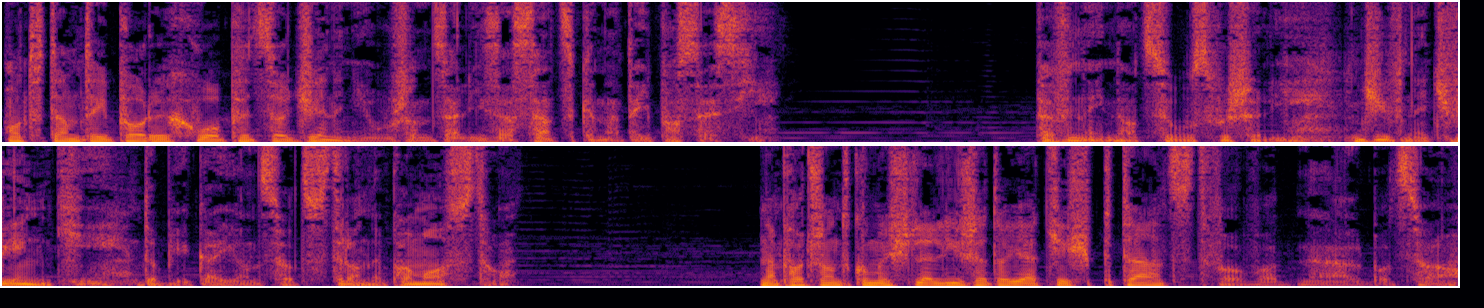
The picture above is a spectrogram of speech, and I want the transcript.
Od tamtej pory chłopy codziennie urządzali zasadzkę na tej posesji. Pewnej nocy usłyszeli dziwne dźwięki dobiegające od strony pomostu. Na początku myśleli, że to jakieś ptactwo wodne albo co.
